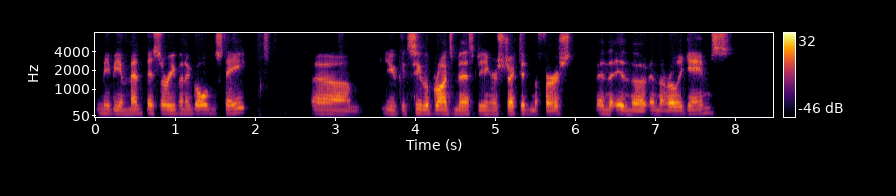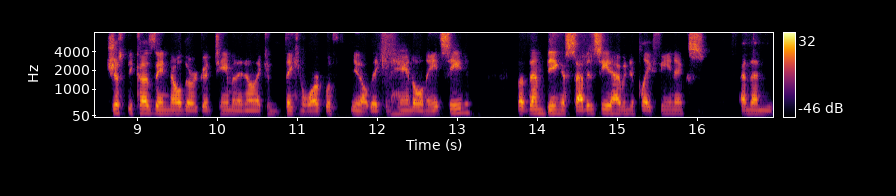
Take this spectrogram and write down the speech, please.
maybe a Memphis or even a Golden State, um, you could see LeBron's minutes being restricted in the first in the in the in the early games, just because they know they're a good team and they know they can they can work with you know they can handle an eight seed, but them being a seven seed, having to play Phoenix and then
